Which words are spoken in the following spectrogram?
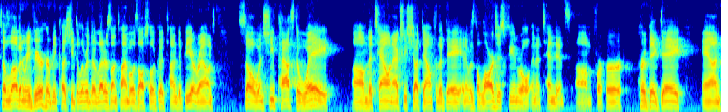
to love and revere her because she delivered their letters on time, but was also a good time to be around. So when she passed away, um, the town actually shut down for the day, and it was the largest funeral in attendance um, for her her big day. And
